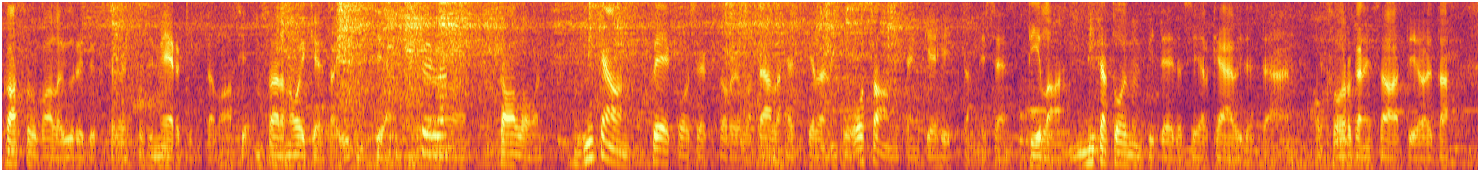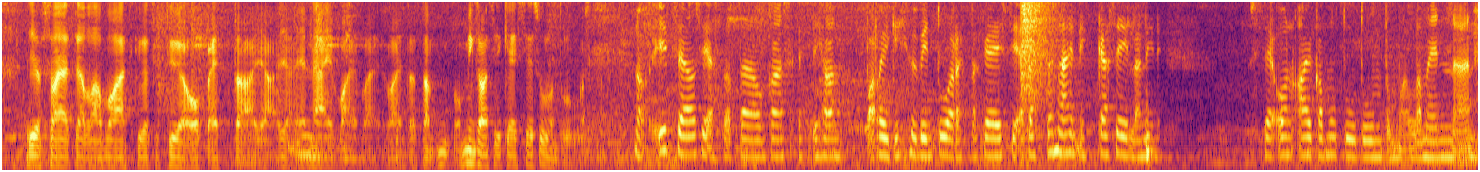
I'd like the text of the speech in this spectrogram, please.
kasvavalle yritykselle tosi merkittävä asia, että me saadaan oikeita ihmisiä Kyllä. Taloon. Mikä on PK-sektorilla tällä hetkellä niin kuin osaamisen kehittämisen tila? Mitä toimenpiteitä siellä käytetään? Onko organisaatioita, jos ajatellaan vaan, että kyllä se työ opettaa ja, ja, ja näin, vai, vai, vai tota, minkälaisia keissejä sulla on tullut vastaan? No itse asiassa tämä on myös ihan parikin hyvin tuoretta keissiä tässä näin niin käsillä, niin se on aika mututuntumalla mennään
